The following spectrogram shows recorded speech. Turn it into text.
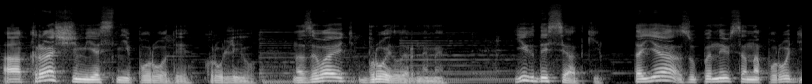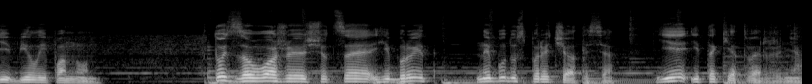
А кращі м'ясні породи кролів називають бройлерними. Їх десятки, та я зупинився на породі білий панон. Хтось зауважує, що це гібрид, не буду сперечатися, є і таке твердження.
